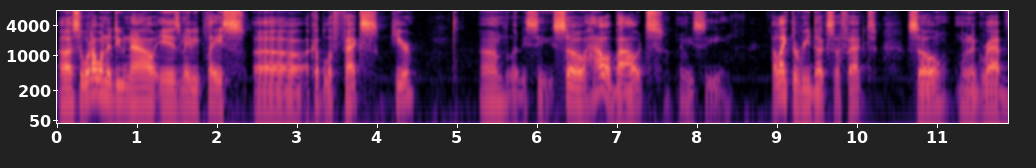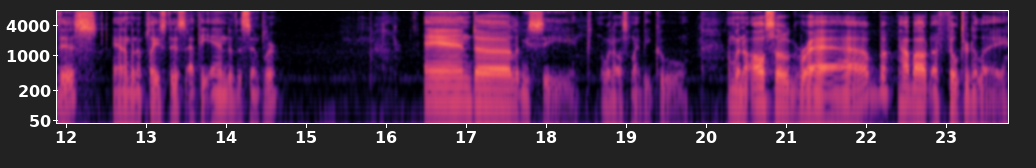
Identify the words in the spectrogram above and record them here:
Uh, so what I want to do now is maybe place uh, a couple effects here. Um, let me see. So how about, let me see. I like the redux effect. So I'm going to grab this and I'm going to place this at the end of the simpler. And uh, let me see. What else might be cool? I'm going to also grab, how about a filter delay,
